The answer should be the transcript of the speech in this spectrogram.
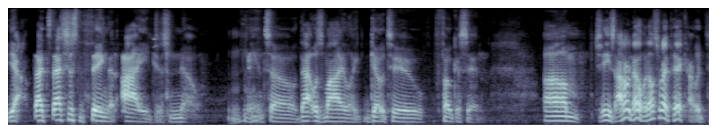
yeah, that's that's just the thing that I just know. Mm-hmm. and so that was my like go-to focus in um geez i don't know what else would i pick i would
